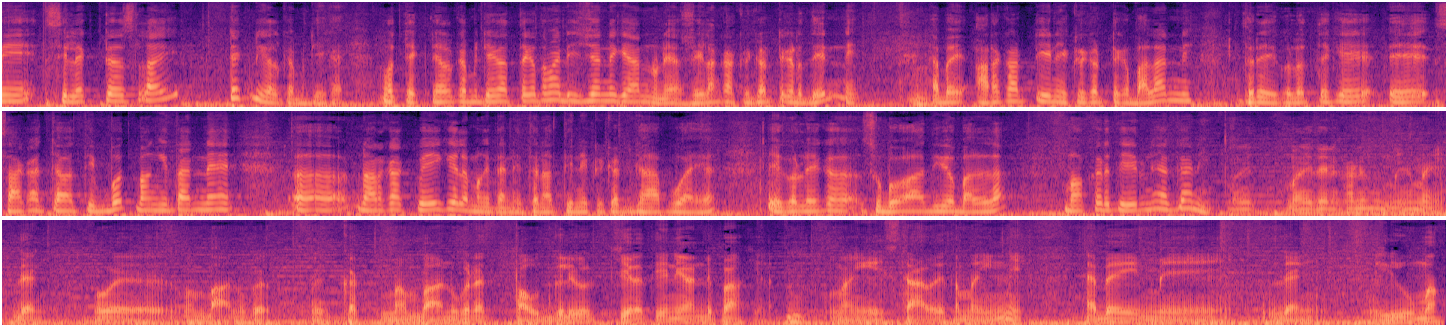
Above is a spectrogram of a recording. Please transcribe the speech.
මේ සිලෙක්ටර්ස් ලයි ටෙක්නිකල් කමිටියක ටෙක්නල් කමිටියගත්ත තම ඩිෂන ගන්න ශ්‍රී ලංක ක්‍රිකට්කට දෙන්නේ. හැබයි අරකට්ටියන ක්‍රිකට් එක බලන්නේ. තර ගොලොත් එක සාකච්ඡාව තිබොත් මංහිතන්න නරකක් වේ කියල මගත එතනත් තින ක්‍රිකට් ගාපු අය. ඒගොල්ල එක සුභවාදීව බල්ල මක්කර තීරණයක් ගනි. මහිතන කන මෙමයි දැන් ඔය බානුක මම් බානුකරත් පෞද්ගලිව කියලා තියෙන අන්නපා කියලා. මගේ ස්ථාවර තම ඉන්නේ. හැබැයි මේ දැන් ලියවමක්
